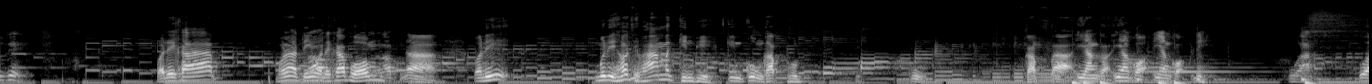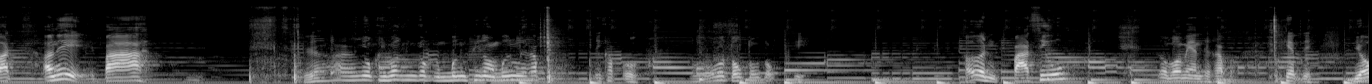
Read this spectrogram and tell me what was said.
ูสิ สวัสดีครับพนาตีสวัสดีครับผมครับ อ่า วันนี้มื้อนี้เขาสิพามากินพี่ กินกุ้งครับผมกุ้งกับอ่าอีหยังก็อีหยังก็อีหยังก็นี่กูอัดวัดอันนี้ปลาเดี๋ยวยกให้เบิ่งยกให้เบิ่งพี่น้องเบิ่งเลยครับนี่ครับโอ้โหตกตกตกนี่เขาเอิ้นปลาซิวเออบ่แม่นเถอะครับเก็บดิเดี๋ยว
